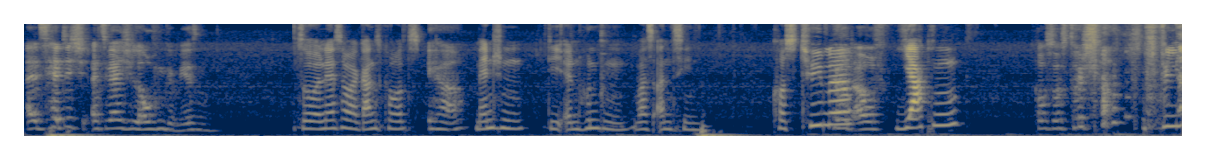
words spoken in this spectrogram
als hätte ich, als wäre ich laufen gewesen. So, und jetzt nochmal ganz kurz. Ja. Menschen, die in Hunden was anziehen. Kostüme, auf. Jacken, Raus aus Deutschland. Fliegen.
